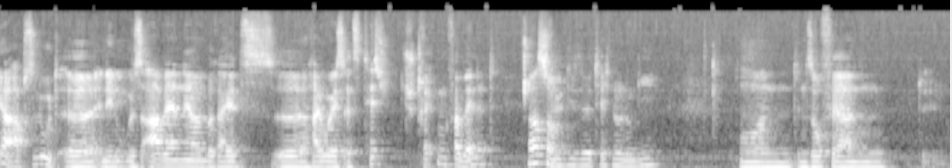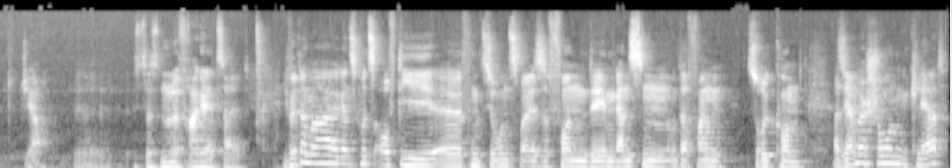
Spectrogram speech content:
Ja, absolut. Äh, in den USA werden ja bereits äh, Highways als Teststrecken verwendet Achso. für diese Technologie. Und insofern, ja, äh, ist das nur eine Frage der Zeit. Ich würde noch mal ganz kurz auf die äh, Funktionsweise von dem ganzen Unterfangen zurückkommen. Also wir haben ja schon geklärt,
